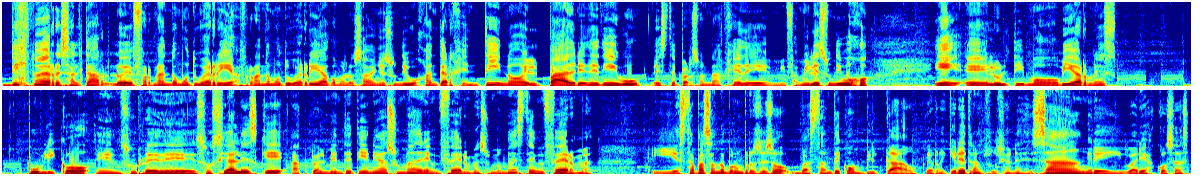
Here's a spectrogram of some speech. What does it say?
Digno de resaltar lo de Fernando Mutuberría. Fernando Mutuberría, como lo saben, es un dibujante argentino, el padre de Dibu, este personaje de Mi familia es un dibujo. Y eh, el último viernes publicó en sus redes sociales que actualmente tiene a su madre enferma. Su mamá está enferma y está pasando por un proceso bastante complicado que requiere transfusiones de sangre y varias cosas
